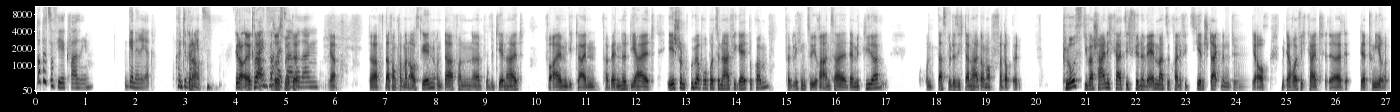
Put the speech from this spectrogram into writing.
doppelt so viel quasi generiert. Könnte man genau. jetzt. Genau, ja klar. Also es wird, sagen. Ja, da, davon kann man ausgehen und davon äh, profitieren halt vor allem die kleinen Verbände, die halt eh schon überproportional viel Geld bekommen, verglichen zu ihrer Anzahl der Mitglieder. Und das würde sich dann halt auch noch verdoppeln. Plus die Wahrscheinlichkeit, sich für eine WM mal zu qualifizieren, steigt natürlich auch mit der Häufigkeit äh, der, Turniere.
